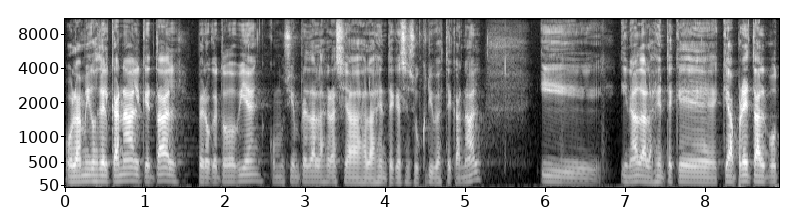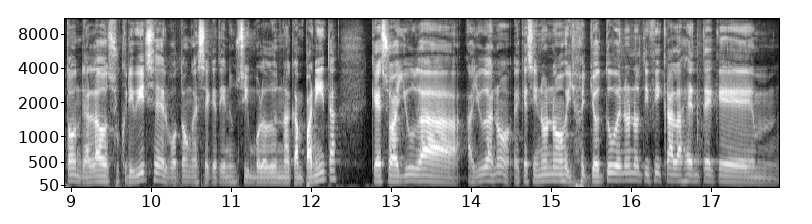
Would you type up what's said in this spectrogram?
Hola amigos del canal, ¿qué tal? Espero que todo bien. Como siempre, dar las gracias a la gente que se suscribe a este canal. Y, y nada, a la gente que, que, aprieta el botón de al lado de suscribirse, el botón ese que tiene un símbolo de una campanita, que eso ayuda, ayuda no, es que si no, no, YouTube no notifica a la gente que... Mm,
